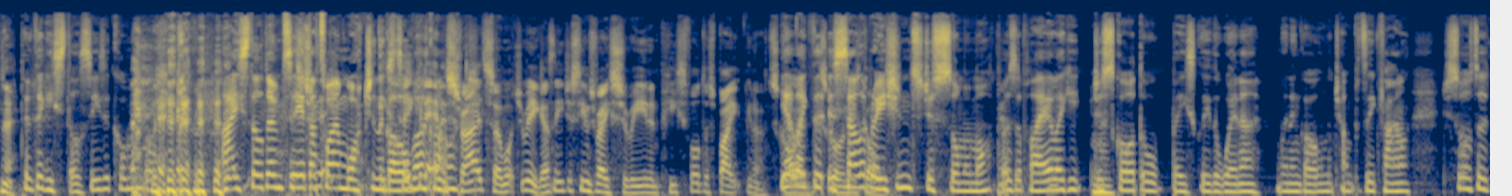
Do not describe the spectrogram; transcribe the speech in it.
don't think he still sees it coming. But I still don't see it. That's why I'm watching the He's goal taken back. it in his stride so much, Origi, hasn't he? He just seems very serene and peaceful despite, you know, Scoring, Yeah, like the, scoring his these goals. celebrations just sum him up as a player. Mm. Like he just scored the basically the winner, winning goal in the Champions League final. Just sort of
